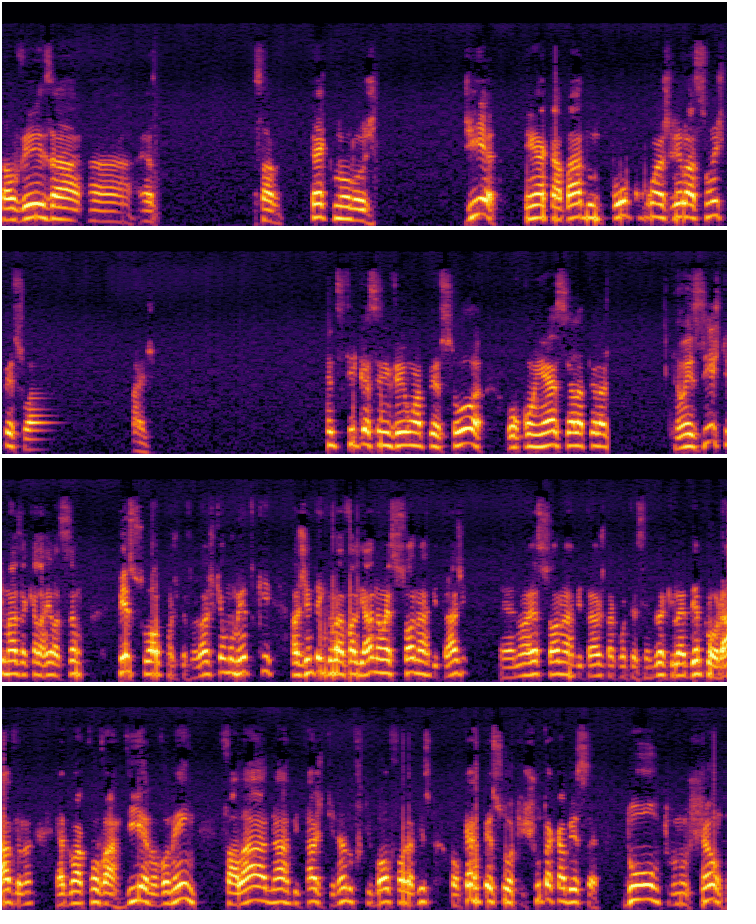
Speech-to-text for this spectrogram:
talvez a, a, essa tecnologia tenha acabado um pouco com as relações pessoais. Gente fica sem ver uma pessoa ou conhece ela pela. Não existe mais aquela relação pessoal com as pessoas. Eu acho que é um momento que a gente tem que avaliar, não é só na arbitragem, é, não é só na arbitragem que está acontecendo, aquilo é deplorável, né? é de uma covardia, não vou nem falar na arbitragem, tirando o futebol fora disso, qualquer pessoa que chuta a cabeça do outro no chão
